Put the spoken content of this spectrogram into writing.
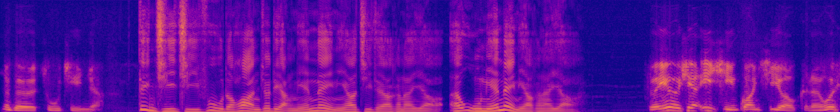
那个租金的定期给付的话，你就两年内你要记得要跟他要，呃，五年内你要跟他要。对，因为现在疫情关系哦，可能会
